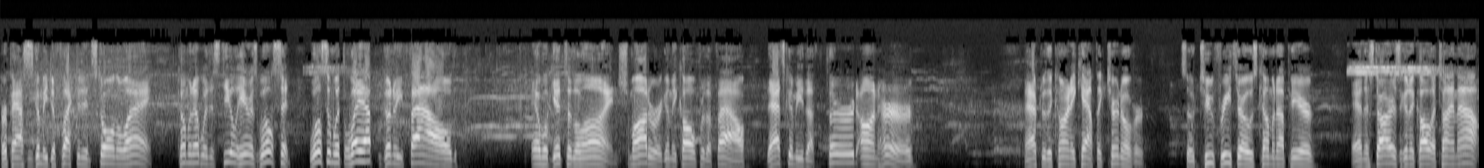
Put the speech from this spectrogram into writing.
her pass is going to be deflected and stolen away. Coming up with a steal here is Wilson. Wilson with the layup, going to be fouled, and will get to the line. Schmaderer going to be called for the foul. That's going to be the third on her after the Kearney Catholic turnover. So two free throws coming up here, and the Stars are going to call a timeout.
